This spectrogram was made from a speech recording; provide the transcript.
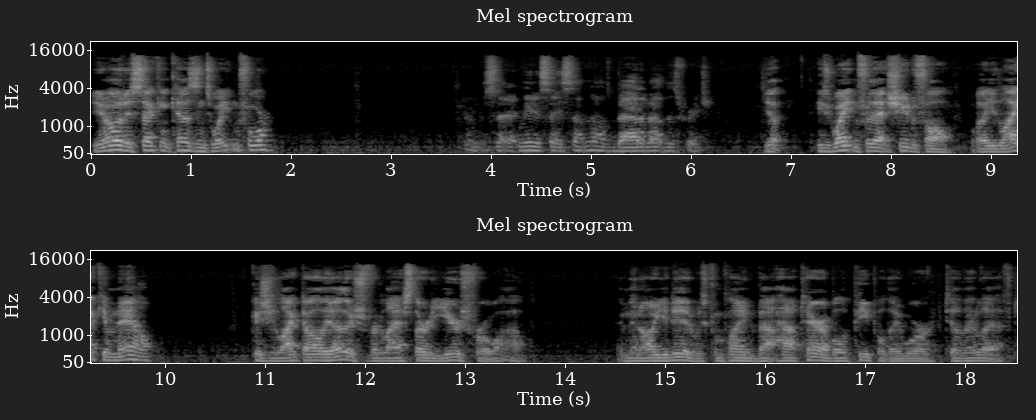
You know what his second cousin's waiting for? me to say something else bad about this preacher. Yep. He's waiting for that shoe to fall. Well, you like him now because you liked all the others for the last 30 years for a while. And then all you did was complain about how terrible the people they were till they left.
